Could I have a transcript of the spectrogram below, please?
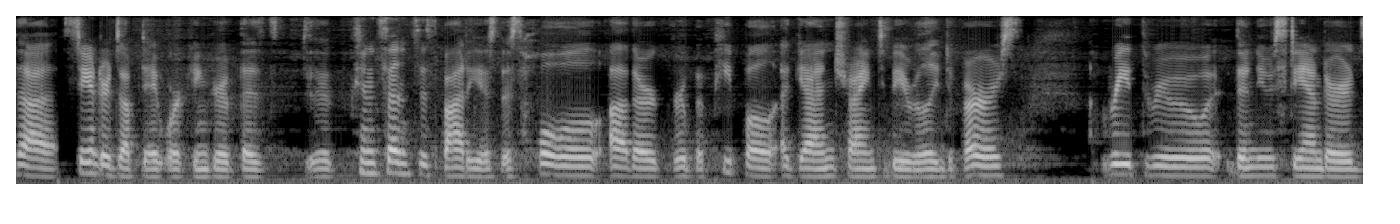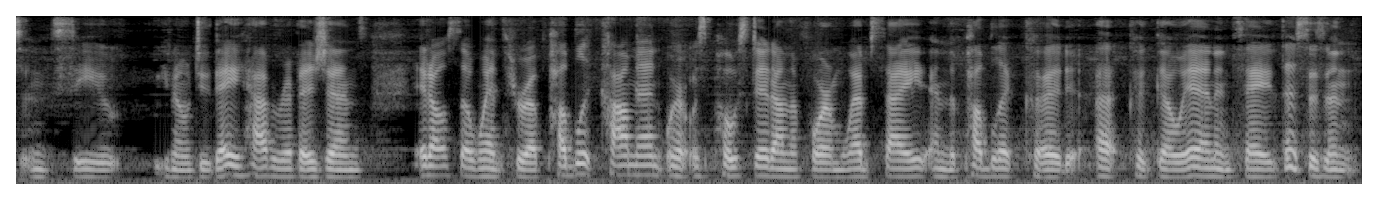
the standards update working group. The, the consensus body is this whole other group of people again trying to be really diverse, read through the new standards and see you know, do they have revisions? It also went through a public comment where it was posted on the forum website, and the public could uh, could go in and say this isn't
